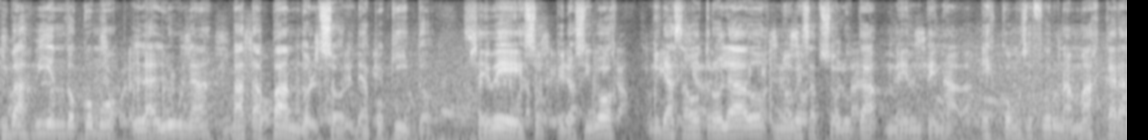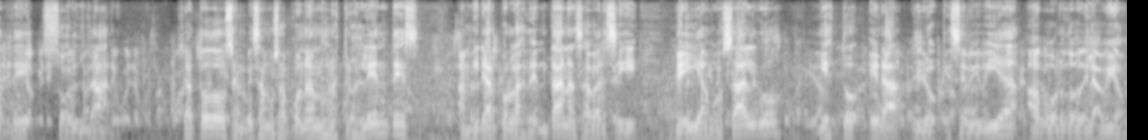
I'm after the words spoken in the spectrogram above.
y vas viendo cómo la luna va tapando el sol de a poquito. Se ve eso, pero si vos mirás a otro lado no ves absolutamente nada. Es como si fuera una máscara de soldar. Ya todos empezamos a ponernos nuestros lentes, a mirar por las ventanas a ver si veíamos algo y esto era lo que se vivía a bordo del avión.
